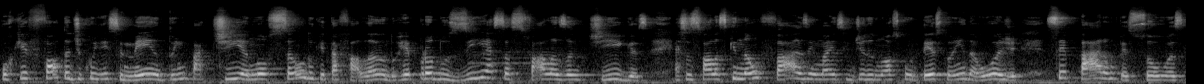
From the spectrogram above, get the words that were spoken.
porque falta de conhecimento, empatia, noção do que está falando, reproduzir essas falas antigas, essas falas que não fazem mais sentido no nosso contexto ainda hoje, separam pessoas.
